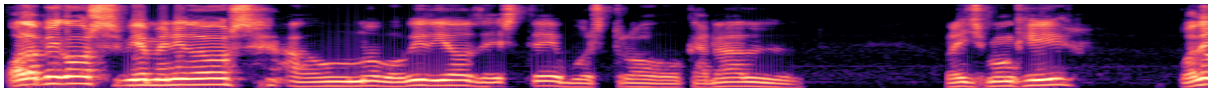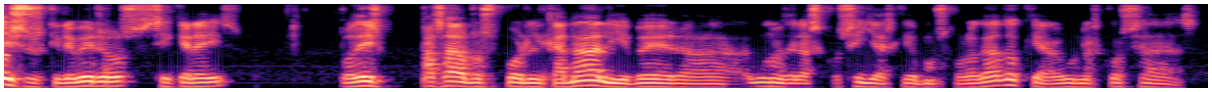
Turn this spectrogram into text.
Hola amigos, bienvenidos a un nuevo vídeo de este vuestro canal Rage Monkey. Podéis suscribiros si queréis, podéis pasaros por el canal y ver algunas de las cosillas que hemos colgado, que algunas cosas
